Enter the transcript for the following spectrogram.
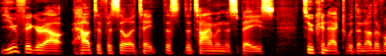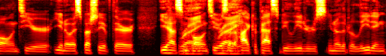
you figure out how to facilitate this the time and the space to connect with another volunteer. You know, especially if they're you have some right, volunteers right. that are high capacity leaders. You know, that are leading.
